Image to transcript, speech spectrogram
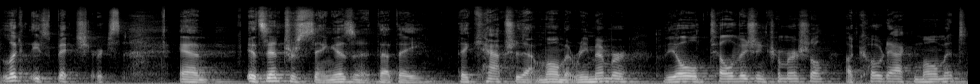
look at these pictures. And it's interesting, isn't it, that they, they capture that moment. Remember the old television commercial, a Kodak moment?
